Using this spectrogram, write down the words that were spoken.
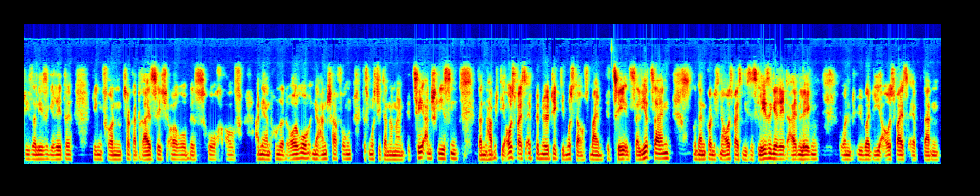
dieser Lesegeräte ging von circa 30 Euro bis hoch auf annähernd 100 Euro in der Anschaffung. Das musste ich dann an meinen PC anschließen. Dann habe ich die Ausweis-App benötigt, die musste auf meinem PC installiert sein. Und dann konnte ich einen Ausweis in dieses Lesegerät einlegen und über die Ausweis-App dann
